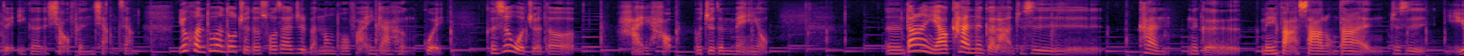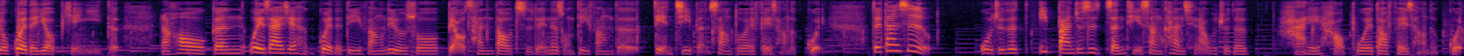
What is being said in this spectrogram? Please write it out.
对一个小分享。这样有很多人都觉得说在日本弄头发应该很贵，可是我觉得还好，我觉得没有。嗯，当然也要看那个啦，就是。看那个美发沙龙，当然就是有贵的也有便宜的，然后跟位在一些很贵的地方，例如说表参道之类那种地方的店，基本上都会非常的贵。对，但是我觉得一般就是整体上看起来，我觉得还好，不会到非常的贵。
